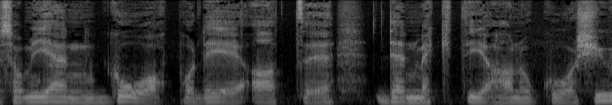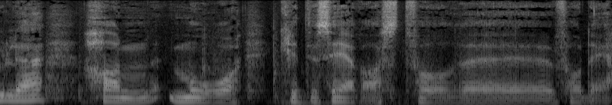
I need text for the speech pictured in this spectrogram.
som igjen går på det at den mektige har noe å skjule. Han må kritiseres for, for det.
